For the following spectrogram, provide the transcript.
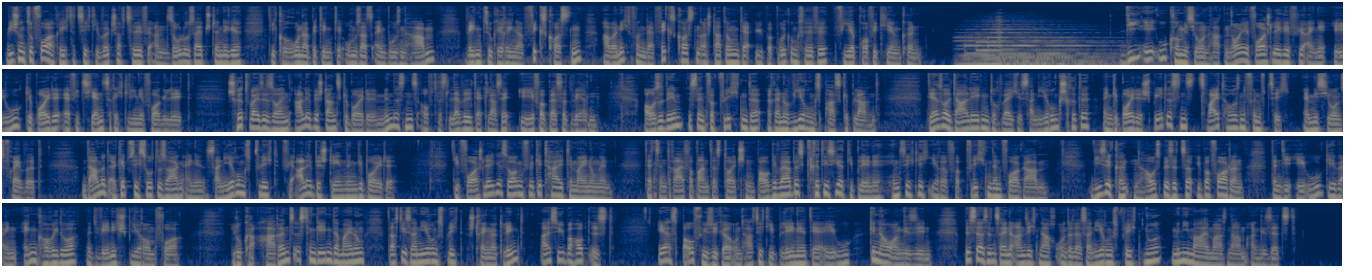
Wie schon zuvor richtet sich die Wirtschaftshilfe an Solo-Selbstständige, die Corona-bedingte Umsatzeinbußen haben, wegen zu geringer Fixkosten, aber nicht von der Fixkostenerstattung der Überbrückungshilfe 4 profitieren können. Die EU-Kommission hat neue Vorschläge für eine EU-Gebäudeeffizienzrichtlinie vorgelegt. Schrittweise sollen alle Bestandsgebäude mindestens auf das Level der Klasse E verbessert werden. Außerdem ist ein verpflichtender Renovierungspass geplant. Der soll darlegen, durch welche Sanierungsschritte ein Gebäude spätestens 2050 emissionsfrei wird. Damit ergibt sich sozusagen eine Sanierungspflicht für alle bestehenden Gebäude. Die Vorschläge sorgen für geteilte Meinungen. Der Zentralverband des deutschen Baugewerbes kritisiert die Pläne hinsichtlich ihrer verpflichtenden Vorgaben. Diese könnten Hausbesitzer überfordern, denn die EU gebe einen engen Korridor mit wenig Spielraum vor. Luca Ahrens ist hingegen der Meinung, dass die Sanierungspflicht strenger klingt, als sie überhaupt ist. Er ist Bauphysiker und hat sich die Pläne der EU genau angesehen. Bisher sind seiner Ansicht nach unter der Sanierungspflicht nur Minimalmaßnahmen angesetzt.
